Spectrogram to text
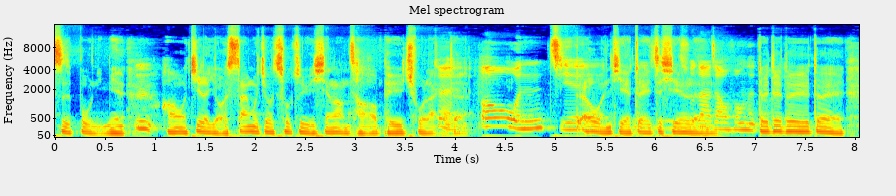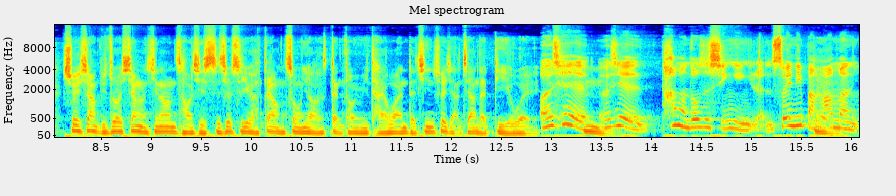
四部里面，嗯。好像我记得有三位就出自于新浪潮培育出来对的，，欧文杰、欧文杰对这些树大人。招风的，对对对对对，所以像比如说香港新浪潮，其实就是一个非常重要，等同于台湾的金穗奖这样的地位。而且、嗯。而且他们都是新颖人，所以你把他们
